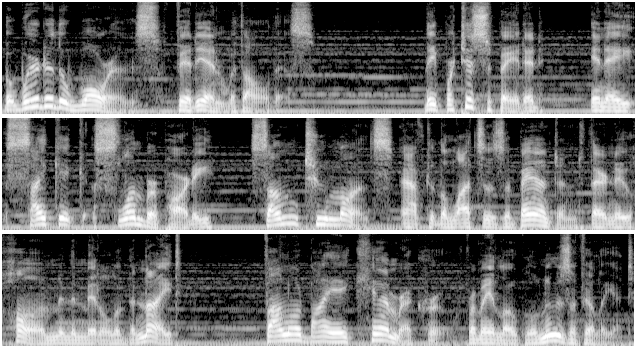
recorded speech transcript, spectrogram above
But where do the Warrens fit in with all this? They participated in a psychic slumber party some two months after the Lutzes abandoned their new home in the middle of the night, followed by a camera crew from a local news affiliate.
